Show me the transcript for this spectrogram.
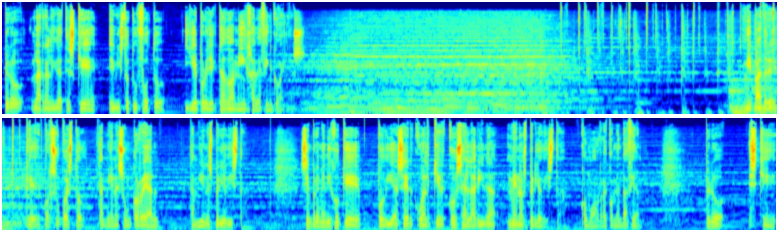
Pero la realidad es que he visto tu foto y he proyectado a mi hija de 5 años. Mi padre, que por supuesto también es un correal, también es periodista. Siempre me dijo que podía ser cualquier cosa en la vida menos periodista, como recomendación. Pero es que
